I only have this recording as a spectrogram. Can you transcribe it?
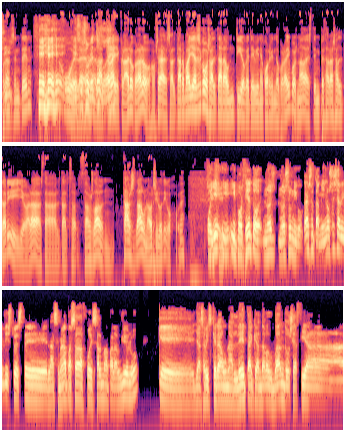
presenten. Eso sobre todo, ¿eh? Claro, claro claro. O sea, saltar vallas es como saltar a un tío que te viene corriendo por ahí. Pues nada, este empezará a saltar y llegará hasta el touchdown. Touchdown, a ver si lo digo, joder. Oye, Y, por cierto, no es, no es el único caso. También no sé si habéis visto este, la semana pasada fue Salma para el hielo que ya sabéis que era un atleta que andaba dudando si hacía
